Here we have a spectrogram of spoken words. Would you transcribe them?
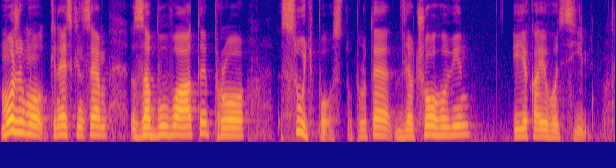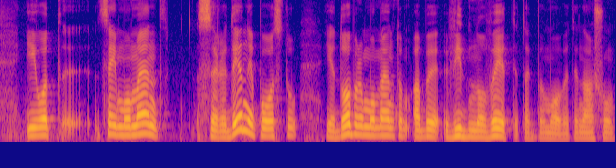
Можемо кінець кінцем забувати про суть посту, про те, для чого він і яка його ціль. І от е, цей момент середини посту є добрим моментом, аби відновити, так би мовити, нашу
